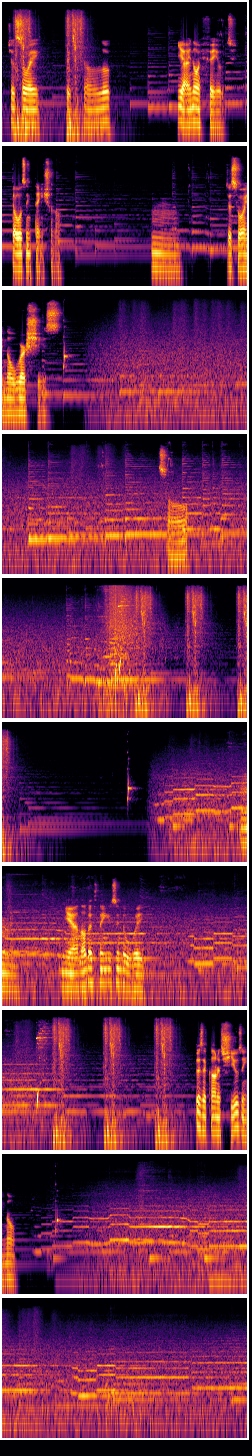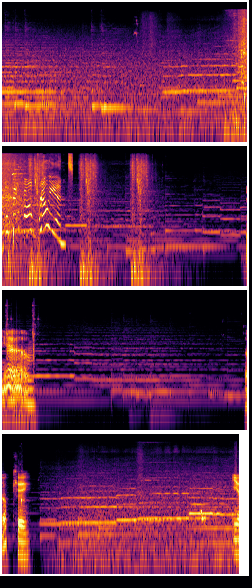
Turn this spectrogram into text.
Just so I take a look. Yeah, I know I failed. That was intentional. Hmm. Just so I know where she is. Hmm. Yeah, another thing is in the way. This account is she using? No.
